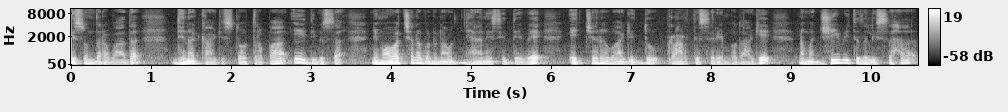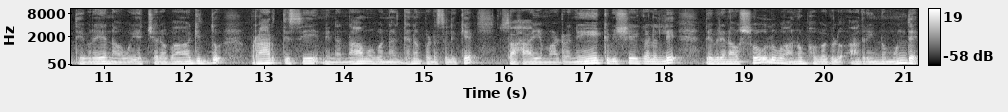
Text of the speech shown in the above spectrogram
ಈ ಸುಂದರವಾದ ದಿನಕ್ಕಾಗಿ ಸ್ತೋತ್ರಪ್ಪ. ಈ ದಿವಸ ನಿಮ್ಮ ವಚನವನ್ನು ನಾವು ಧ್ಯಾನಿಸಿದ್ದೇವೆ. ಎಚ್ಚರವಾಗಿದ್ದು ಪ್ರಾರ್ಥಿಸಿರೆಂಬುದಾಗಿ ನಮ್ಮ ಜೀವಿತದಲ್ಲಿ ಸಹ ದೇವರೇ ನಾವು ಎಚ್ಚರವಾಗಿದ್ದು ಪ್ರಾರ್ಥಿಸಿ ನಿನ್ನ ನಾಮವನ್ನು ಘನಪಡಿಸಲಿಕ್ಕೆ ಸಹಾಯ ಮಾಡ್ರೆ. ಅನೇಕ ವಿಷಯಗಳಲ್ಲಿ ದೇವರೇ, ನಾವು ಸೋಲುವ ಅನುಭವಗಳು, ಆದರೆ ಇನ್ನು ಮುಂದೆ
